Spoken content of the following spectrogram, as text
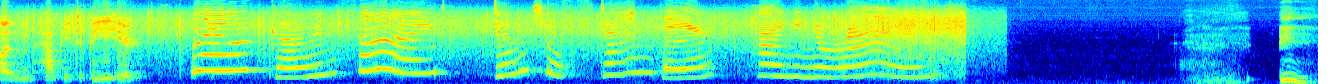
I'm happy to be here. Well, go inside. Don't just stand there, hanging around.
